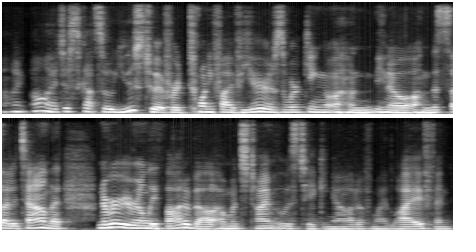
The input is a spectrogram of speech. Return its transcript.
I'm like, "Oh, I just got so used to it for 25 years working on, you know, on this side of town that I never even really thought about how much time it was taking out of my life and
